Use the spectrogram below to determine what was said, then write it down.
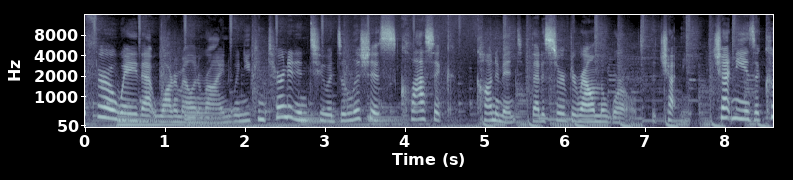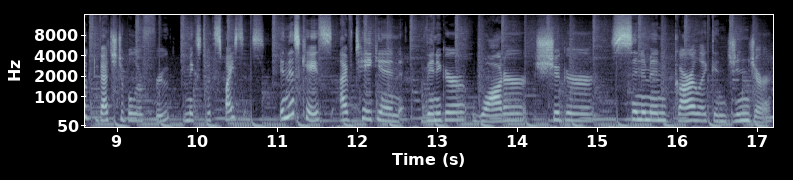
throw away that watermelon rind when you can turn it into a delicious classic condiment that is served around the world, the chutney. Chutney is a cooked vegetable or fruit mixed with spices. In this case, I've taken vinegar, water, sugar, cinnamon, garlic, and ginger,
